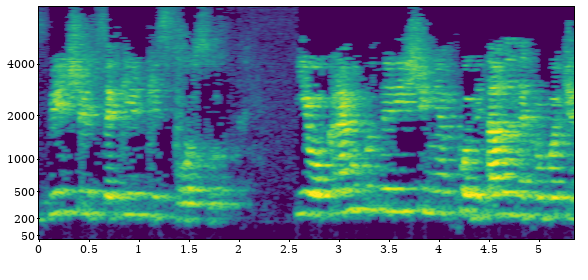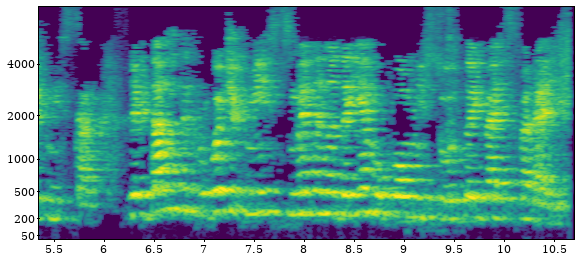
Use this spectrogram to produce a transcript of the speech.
збільшується кількість послуг. І окремо буде рішення по віддалених робочих місцях. Для віддалених робочих місць ми не надаємо повністю той весь перелік.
